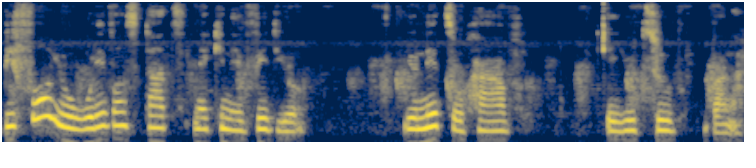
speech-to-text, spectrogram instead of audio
before you will even start making a video you need to have a youtube banner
